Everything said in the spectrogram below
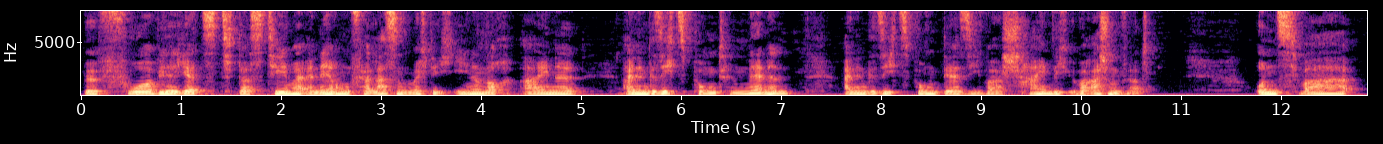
Bevor wir jetzt das Thema Ernährung verlassen, möchte ich Ihnen noch eine, einen Gesichtspunkt nennen. Einen Gesichtspunkt, der Sie wahrscheinlich überraschen wird. Und zwar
